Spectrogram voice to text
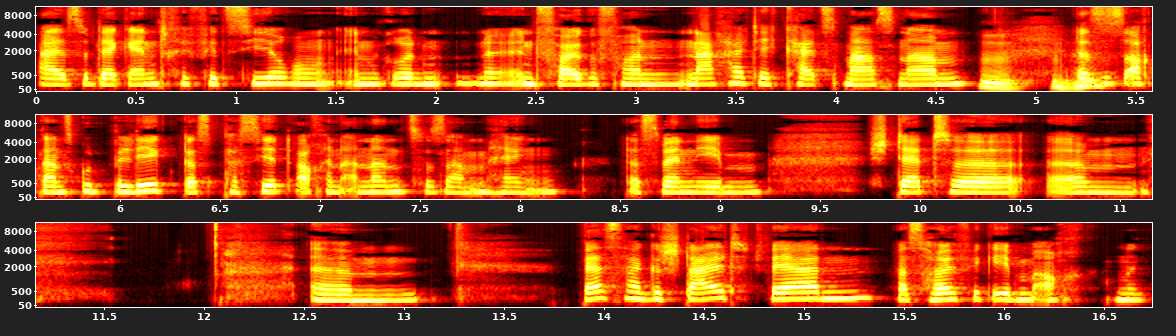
also der Gentrifizierung in Gründen, in Folge von Nachhaltigkeitsmaßnahmen. Hm, mhm. das ist auch ganz gut belegt. Das passiert auch in anderen Zusammenhängen, dass wenn eben Städte ähm, ähm, besser gestaltet werden, was häufig eben auch eine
